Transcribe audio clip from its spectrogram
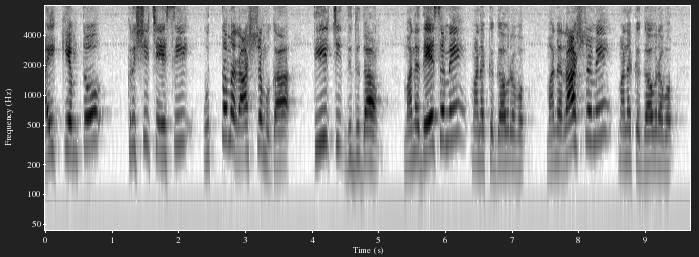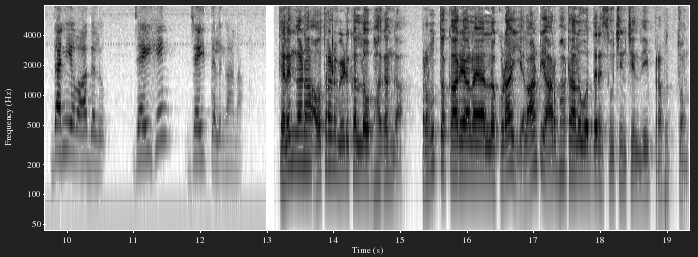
ఐక్యంతో కృషి చేసి ఉత్తమ రాష్ట్రముగా తీర్చిదిద్దుదాం. మన దేశమే మనకు గౌరవం మన రాష్ట్రమే మనకు గౌరవం. ధన్యవాదాలు. జై హింద్ జై తెలంగాణ. తెలంగాణ అవతరణ వేడుకల్లో భాగంగా ప్రభుత్వ కార్యాలయాల్లో కూడా ఎలాంటి ఆర్భాటాలు వద్దని సూచించింది ప్రభుత్వం.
